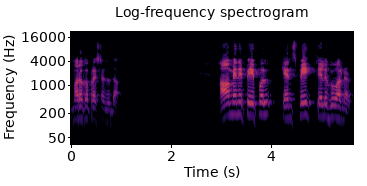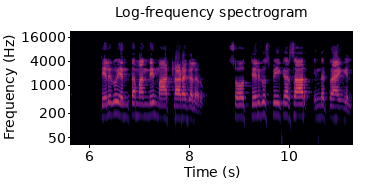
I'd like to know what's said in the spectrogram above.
మరొక ప్రశ్న చూద్దాం. How many people can speak Telugu అన్నాడు. తెలుగు ఎంతమంది మాట్లాడగలరు? So Telugu speakers are in the triangle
